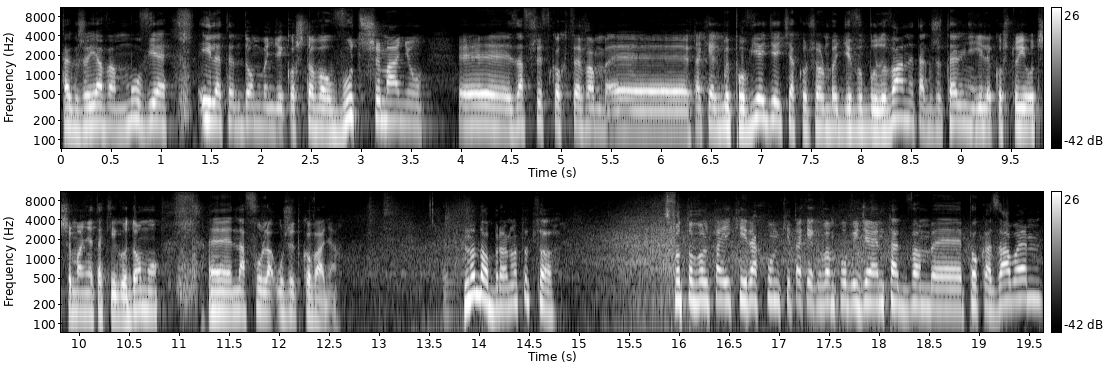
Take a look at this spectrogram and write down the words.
także ja wam mówię, ile ten dom będzie kosztował w utrzymaniu, za wszystko chcę wam e, tak jakby powiedzieć, jako że on będzie wybudowany tak rzetelnie, ile kosztuje utrzymanie takiego domu e, na fulla użytkowania. No dobra, no to co? Z fotowoltaiki rachunki, tak jak Wam powiedziałem, tak Wam e, pokazałem.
